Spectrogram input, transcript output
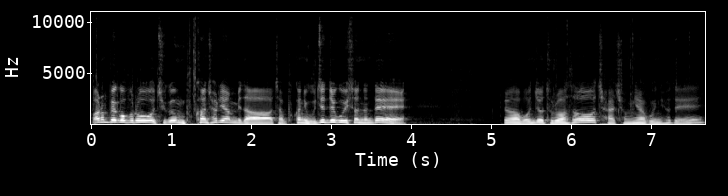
빠른 백업으로 지금 북한 처리합니다. 자, 북한이 우지 들고 있었는데 자, 먼저 들어와서 잘 정리하고 있는 효대.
